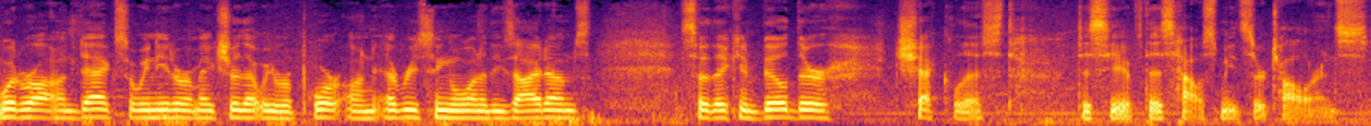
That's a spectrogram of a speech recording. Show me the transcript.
wood rot on deck so we need to make sure that we report on every single one of these items so they can build their checklist to see if this house meets their tolerance.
